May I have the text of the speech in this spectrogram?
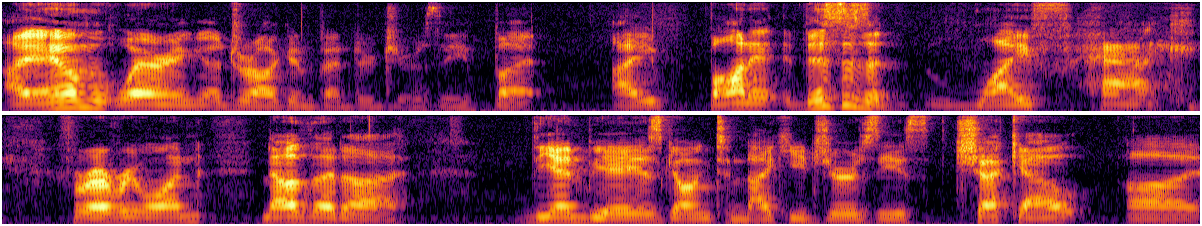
I am wearing a Dragan Bender jersey, but I bought it. This is a life hack for everyone. Now that uh, the NBA is going to Nike jerseys, check out uh,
